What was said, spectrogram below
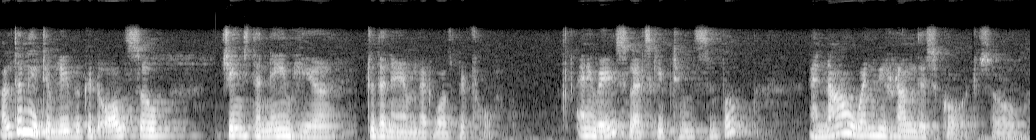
Alternatively we could also change the name here to the name that was before. Anyways let's keep things simple. And now when we run this code so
